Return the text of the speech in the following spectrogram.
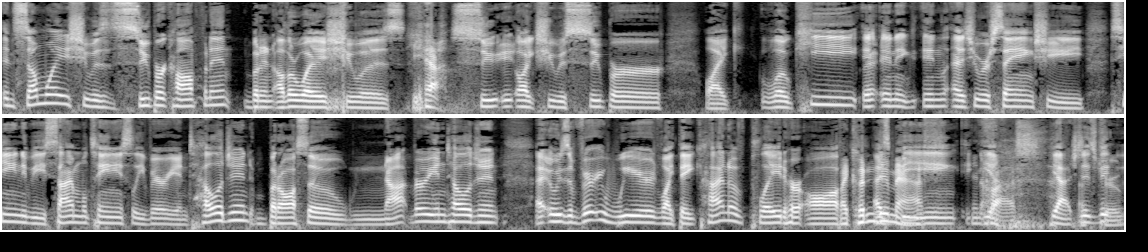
In some ways, she was super confident, but in other ways, she was Yeah. su- like she was super like low key in, in, in as you were saying she seemed to be simultaneously very intelligent but also not very intelligent Uh, it was a very weird like they kind of played her off I couldn't as do math being in yeah, class. yeah she, That's they, true.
